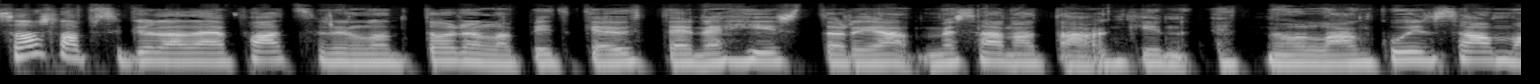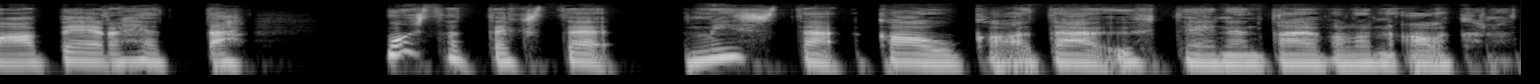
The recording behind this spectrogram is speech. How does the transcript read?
Soslapsikylällä ja Fatserilla on todella pitkä yhteinen historia. Me sanotaankin, että me ollaan kuin samaa perhettä – Muistatteko te, mistä kaukaa tämä yhteinen taival on alkanut?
